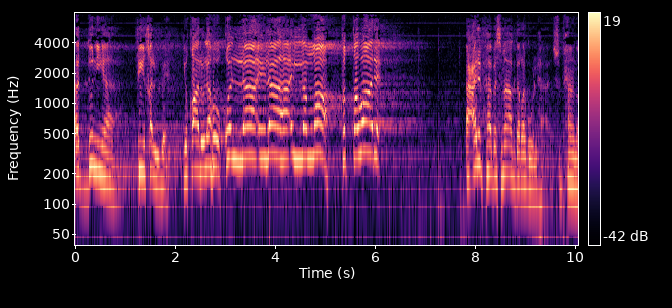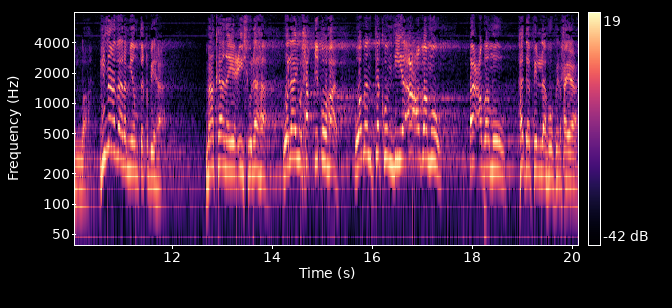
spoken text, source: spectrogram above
الدنيا في قلبه. يقال له قل لا إله إلا الله في الطوارئ. أعرفها بس ما أقدر أقولها. سبحان الله لماذا لم ينطق بها؟ ما كان يعيش لها ولا يحققها. ومن تكن هي أعظم أعظم هدف له في الحياة.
